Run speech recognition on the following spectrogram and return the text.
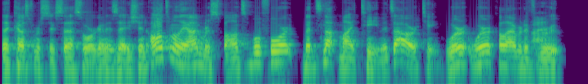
the customer success organization, ultimately I'm responsible for it, but it's not my team. It's our team. We're, we're a collaborative Right. group.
